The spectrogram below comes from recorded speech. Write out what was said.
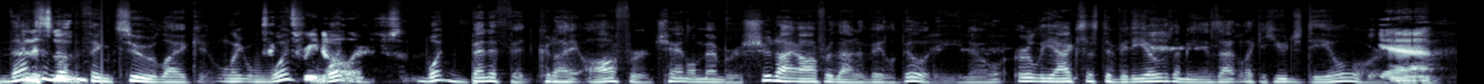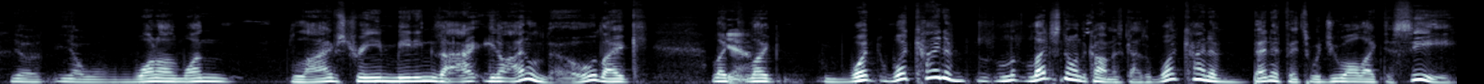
That's another not- thing too. Like, like what three what dollars something. what benefit could I offer channel members? Should I offer that availability? You know, early access to videos. I mean, is that like a huge deal? Or Yeah, you know, you know, one on one live stream meetings. I you know, I don't know. Like, like Yeah. like what what kind of let us know in the comments, guys. What kind of benefits would you all like to see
